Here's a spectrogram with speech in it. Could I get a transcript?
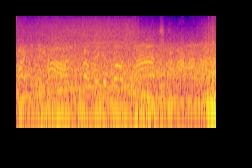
finally has the biggest match!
